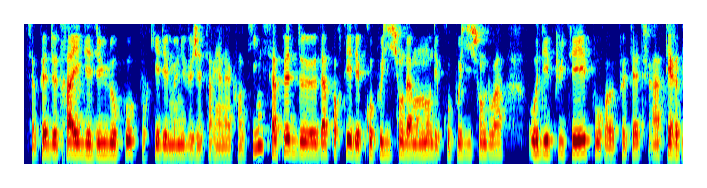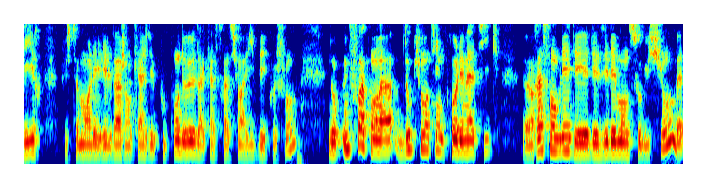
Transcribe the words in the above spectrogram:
ça peut être de travailler avec des élus locaux pour qu'il y ait des menus végétariens à la cantine, ça peut être d'apporter des propositions d'amendement, des propositions de loi aux députés pour euh, peut-être faire interdire justement l'élevage en cage des poules pondeuses, la castration à vif des cochons. Donc une fois qu'on on a documenté une problématique euh, rassembler des, éléments de solution, ben,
